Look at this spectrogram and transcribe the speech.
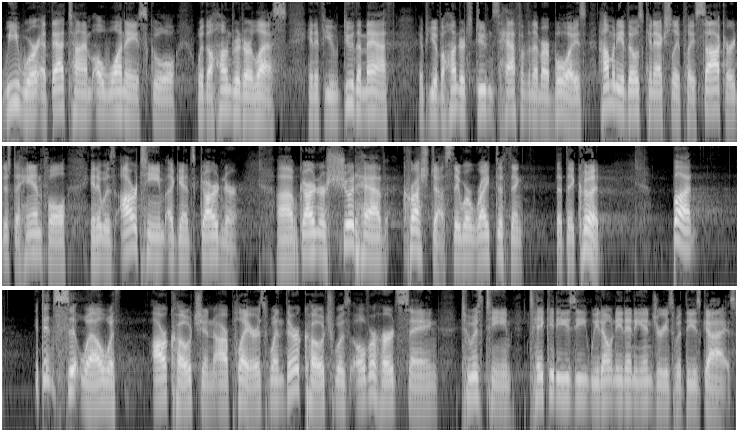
We were, at that time, a 1A school with 100 or less. And if you do the math, if you have 100 students, half of them are boys, how many of those can actually play soccer? Just a handful. And it was our team against Gardner. Uh, Gardner should have crushed us. They were right to think that they could. But it didn't sit well with our coach and our players when their coach was overheard saying to his team, take it easy. We don't need any injuries with these guys.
